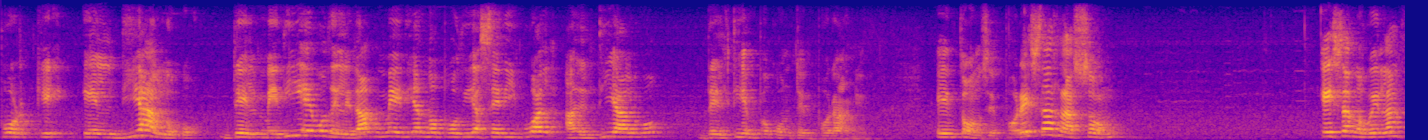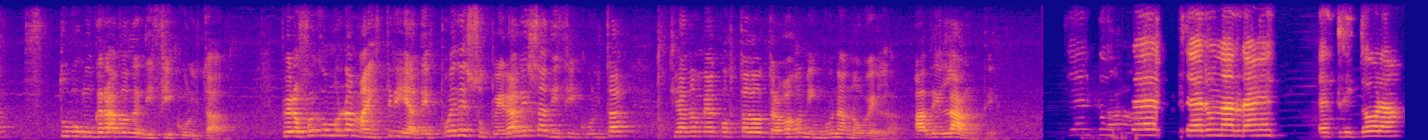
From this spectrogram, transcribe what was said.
porque el diálogo del medievo, de la Edad Media, no podía ser igual al diálogo del tiempo contemporáneo. Entonces, por esa razón, esa novela tuvo un grado de dificultad pero fue como una maestría. Después de superar esa dificultad, ya no me ha costado trabajo ninguna novela. Adelante. ¿Siente usted ser una gran escritora?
